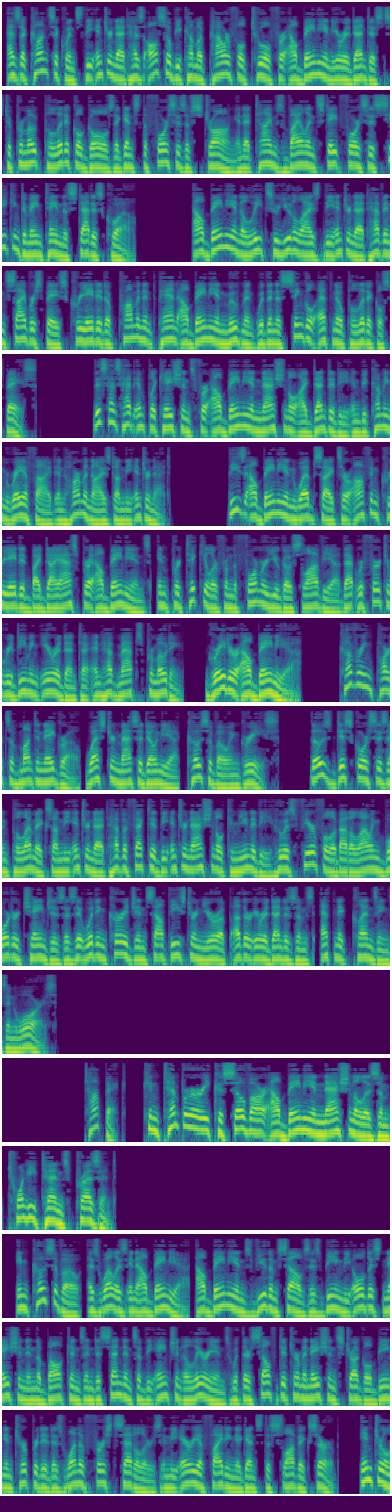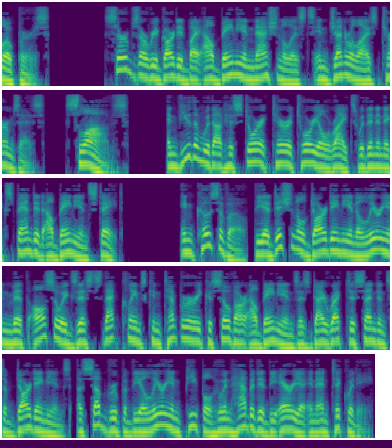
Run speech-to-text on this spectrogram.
As a consequence the Internet has also become a powerful tool for Albanian irredentists to promote political goals against the forces of strong and at times violent state forces seeking to maintain the status quo. Albanian elites who utilized the Internet have in cyberspace created a prominent pan-Albanian movement within a single ethno-political space. This has had implications for Albanian national identity in becoming reified and harmonized on the Internet. These Albanian websites are often created by diaspora Albanians, in particular from the former Yugoslavia that refer to redeeming Irredenta and have maps promoting «Greater Albania» covering parts of Montenegro, Western Macedonia, Kosovo and Greece. Those discourses and polemics on the Internet have affected the international community who is fearful about allowing border changes as it would encourage in southeastern Europe other irredentisms, ethnic cleansings and wars. Contemporary Kosovar Albanian nationalism 2010s present In Kosovo, as well as in Albania, Albanians view themselves as being the oldest nation in the Balkans and descendants of the ancient Illyrians with their self-determination struggle being interpreted as one of first settlers in the area fighting against the Slavic Serb interlopers. Serbs are regarded by Albanian nationalists in generalized terms as «Slavs» and view them without historic territorial rights within an expanded Albanian state. In Kosovo, the additional Dardanian Illyrian myth also exists that claims contemporary Kosovar Albanians as direct descendants of Dardanians, a subgroup of the Illyrian people who inhabited the area in antiquity.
